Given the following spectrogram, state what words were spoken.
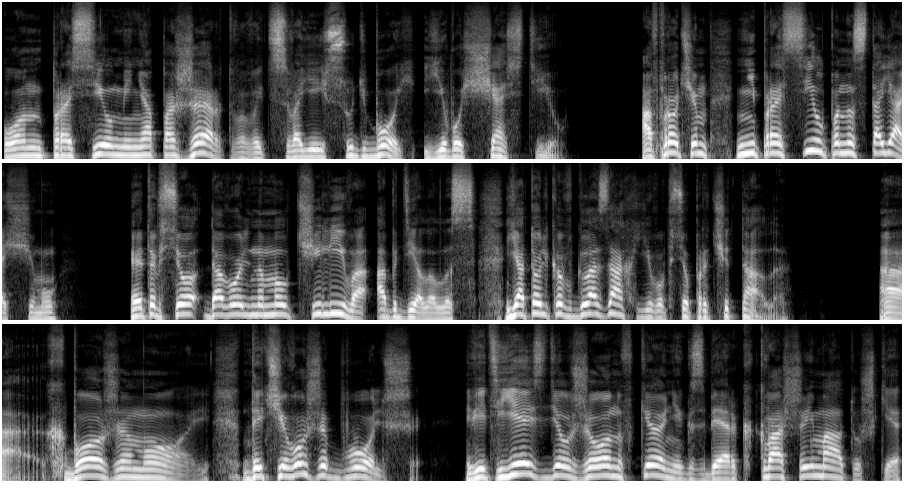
Он просил меня пожертвовать своей судьбой, его счастью а, впрочем, не просил по-настоящему. Это все довольно молчаливо обделалось. Я только в глазах его все прочитала. Ах, боже мой, да чего же больше! Ведь ездил же он в Кёнигсберг к вашей матушке,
